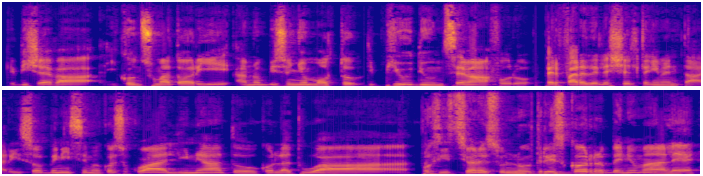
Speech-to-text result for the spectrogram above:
che diceva i consumatori hanno bisogno molto di più di un semaforo per fare delle scelte alimentari magari. So benissimo che questo qua è allineato con la tua posizione sul Nutri-Score, bene o male.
